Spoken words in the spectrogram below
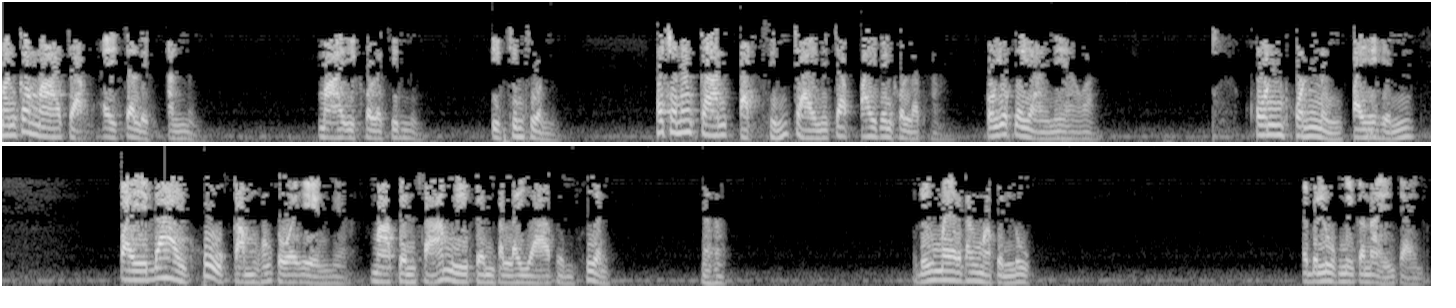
มันก็มาจากไอ้จริตอันหนึ่ง มาอีกคนละชิ้นหนึ่ง อีกชิ้นส่วนเพราะฉะนั้นการตัดสินใจเนี่ยจะไปเป็นคนละทางผมยกตัวอย่างนี้ว่า คนคนหนึ่งไปเห็น ไปได้คู่กรรมของตัวเองเนี่ย มาเป็นสามีเป็นภรรยาเป็นเพื่อนนะฮะหรือแม้กระทั่งมาเป็นลูกไอ้เป็นลูกนี่ก็น่าเห็นใจนะ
